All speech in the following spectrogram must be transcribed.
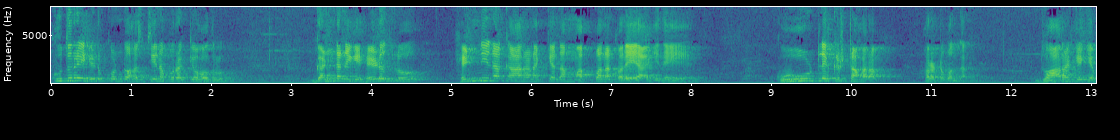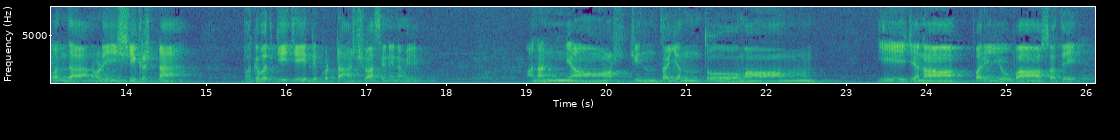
ಕುದುರೆ ಹಿಡ್ಕೊಂಡು ಹಸ್ತಿನಪುರಕ್ಕೆ ಹೋದಳು ಗಂಡನಿಗೆ ಹೇಳಿದ್ಲು, ಹೆಣ್ಣಿನ ಕಾರಣಕ್ಕೆ ನಮ್ಮ ಅಪ್ಪನ ಕೊಲೆಯಾಗಿದೆ. ಕೂಡಲೇ ಕೃಷ್ಣ ಹೊರ, ಹೊರಟು ಬಂದ. ದ್ವಾರಕೆಗೆ ಬಂದ. ನೋಡಿ ಶ್ರೀಕೃಷ್ಣ ಭಗವದ್ಗೀತೆಯಲ್ಲಿ ಕೊಟ್ಟ ಆಶ್ವಾಸನೆ ನಮಗೆ. ಅನನ್ಯಾಶ್ಚಿಂತಯಂತೋ ಮಾಂ. ಯೇ ಜನಾ ಪರ್ಯುಪಾಸತೆ,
